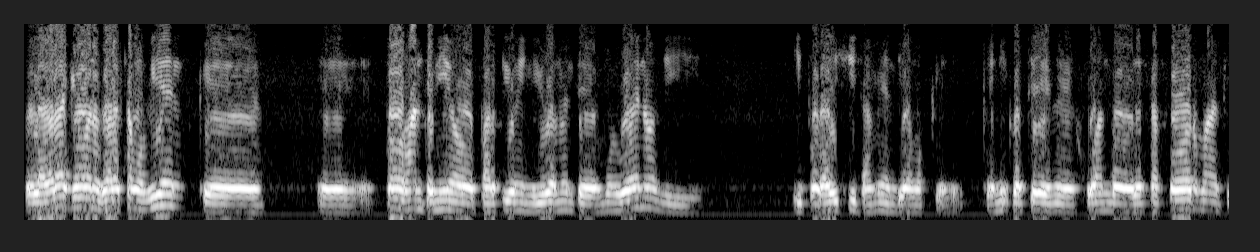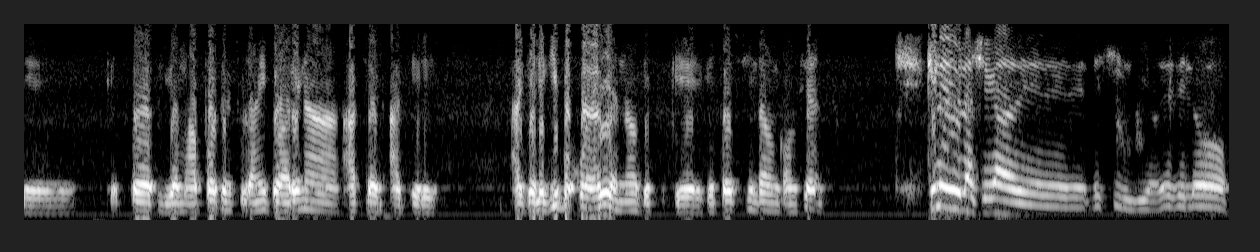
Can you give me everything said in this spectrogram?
pero la verdad que bueno, que ahora estamos bien, que eh, todos han tenido partidos individualmente muy buenos y, y por ahí sí también, digamos, que, que Nico esté jugando de esa forma, que que todos, digamos, aporten su granito de arena a, a, que, a que el equipo juegue bien, ¿no? Que, que, todos se sientan con confianza. ¿Qué le dio la llegada de, de, Silvio desde lo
